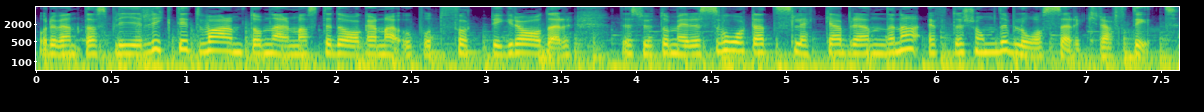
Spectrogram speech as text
Och det väntas bli riktigt varmt de närmaste dagarna, uppåt 40 grader. Dessutom är det svårt att släcka bränderna eftersom det blåser kraftigt.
